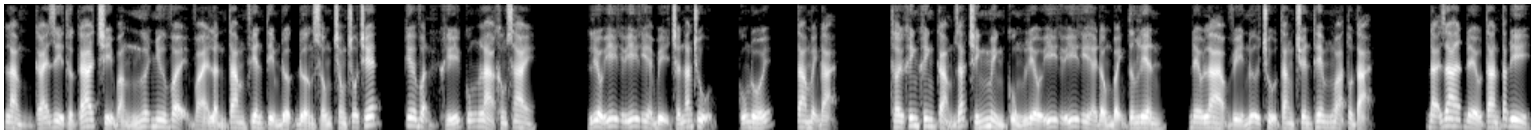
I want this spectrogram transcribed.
làm cái gì thực ra chỉ bằng ngươi như vậy vài lần tam phiên tìm được đường sống trong chỗ chết, kia vận khí cũng là không sai. Liều y y y bị chấn an trụ, cũng đối, ta mệnh đại. Thời khinh khinh cảm giác chính mình cùng liều y y y đồng bệnh tương liên, đều là vì nữ chủ tăng chuyên thêm ngoại tồn tại. Đại gia đều tan tắc đi,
